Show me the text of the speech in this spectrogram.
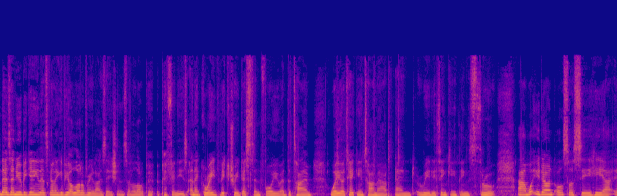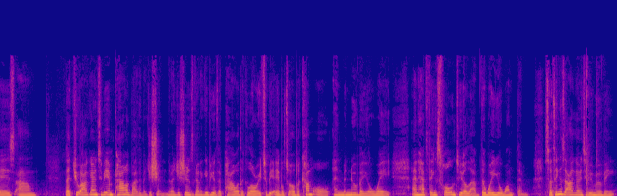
there's a new beginning that's going to give you a lot of realizations and a lot of epiphanies and a great victory destined for you at the time where you're taking time out and really thinking things through. Um, what you don't also see here is um, that you are going to be empowered by the magician. The magician is going to give you the power, the glory to be able to overcome all and maneuver your way and have things fall into your lap the way you want them. So things are going to be moving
